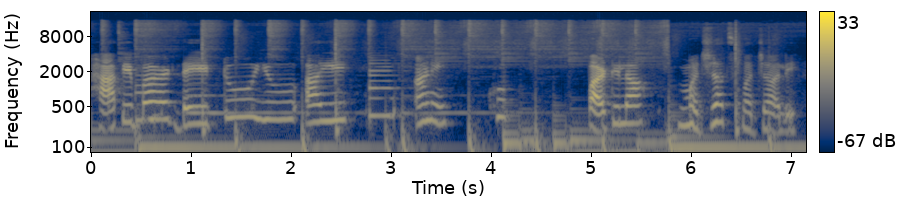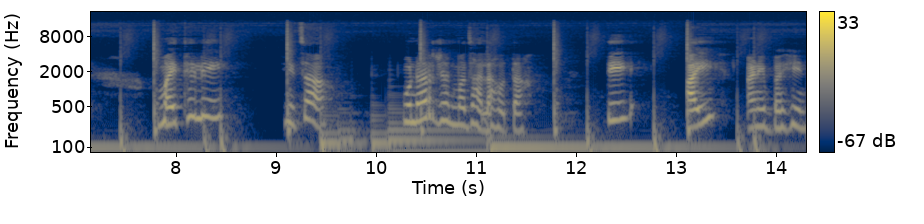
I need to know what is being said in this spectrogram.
हॅपी बर्थडे टू यू आई. आणि खूप पार्टीला मज्जाच मज्जा आली. मैथिली हिचा पुनर्जन्म झाला होता. ती आई आणि बहीण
